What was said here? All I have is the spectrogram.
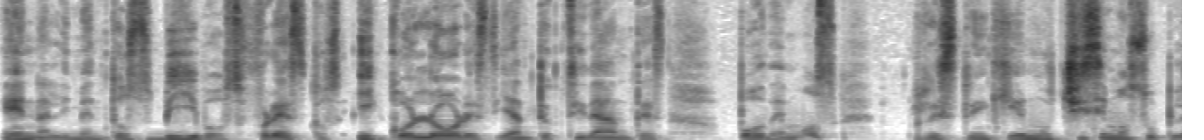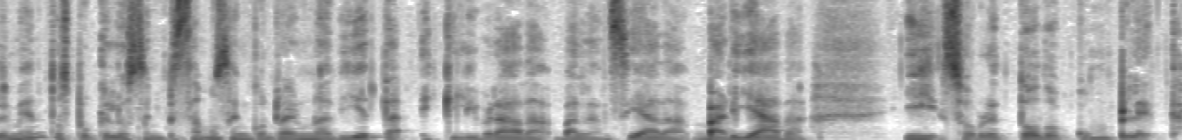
en alimentos vivos, frescos y colores y antioxidantes, podemos restringir muchísimos suplementos porque los empezamos a encontrar en una dieta equilibrada, balanceada, variada y sobre todo completa.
